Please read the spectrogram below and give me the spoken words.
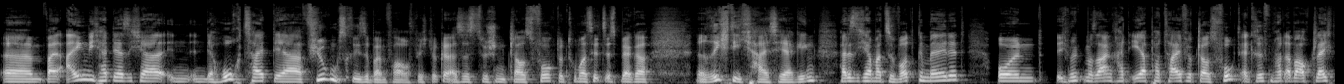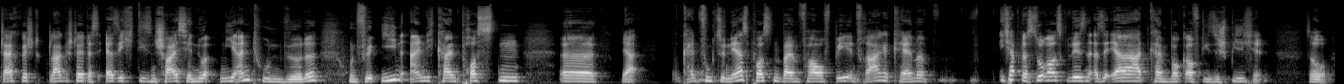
Ähm, weil eigentlich hat er sich ja in, in der Hochzeit der Führungskrise beim VfB Stuttgart, als es zwischen Klaus Vogt und Thomas Hitzesberger richtig heiß herging, hat er sich ja mal zu Wort gemeldet und ich würde mal sagen, hat eher Partei für Klaus Vogt ergriffen, hat aber auch gleich klargest- klargestellt, dass er sich diesen Scheiß hier nur nie antun würde und für ihn eigentlich kein Posten, äh, ja, kein Funktionärsposten beim VfB in Frage käme, ich habe das so rausgelesen, also er hat keinen Bock auf diese Spielchen. So.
